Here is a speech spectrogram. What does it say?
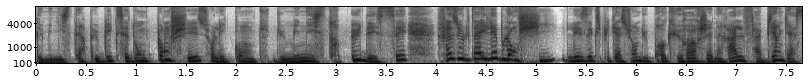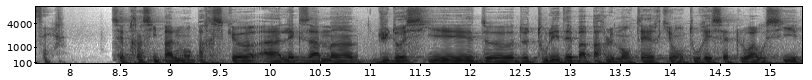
Le ministère public s'est donc penché sur les comptes du ministre UDC. Résultat, il est blanchi. Les explications du procureur général Fabien Gasser. C'est principalement parce que à l'examen du dossier, de, de, tous les débats parlementaires qui ont entouré cette loi aussi,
